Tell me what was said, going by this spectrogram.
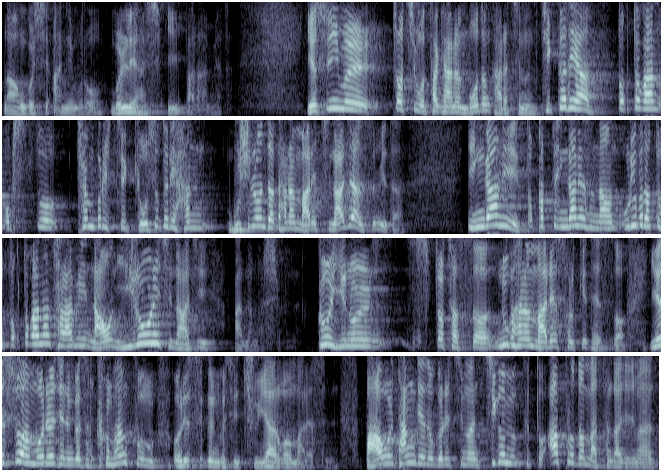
나온 것이 아니므로 멀리하시기 바랍니다. 예수님을 쫓지 못하게 하는 모든 가르침은 기껏해야 똑똑한 옥스퍼드 캠브리지 교수들이 한 무신론자들 하는 말에 지나지 않습니다. 인간이 똑같은 인간에서 나온 우리보다 좀 똑똑한 사람이 나온 이론에 지나지 않는 것입니다. 그 이론을 쫓았어. 누가 하는 말에 솔깃했어. 예수와 멀어지는 것은 그만큼 어리석은 것이 주의하라고 말했습니다. 바울 당대도 그렇지만 지금 또 앞으로도 마찬가지지만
